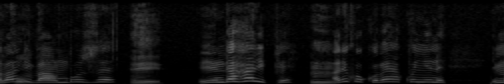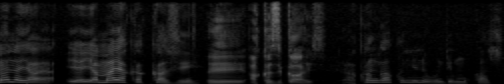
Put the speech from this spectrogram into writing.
Abandi bambuze. Eh, iyi ndahari pe. Mm. ariko kubera ko nyine imana ya- ya- yamaye aka kazi. Eh, akazi kahise. Aka ngaka nyine ubu ndi mu kazi.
